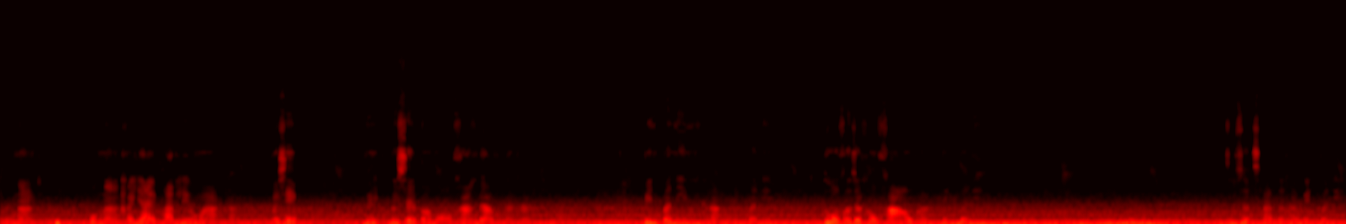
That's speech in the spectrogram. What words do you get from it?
พวกนางพวกนางขยายพันธุ์เร็วมากค่ะ ไม่ใช่ไม่ไม่ใช่ปลาหมอคางดำนะคะ เป็นปลานินค่ะ เป็นปลานิน ตัวเขาจะขาวๆค่ะ เป็นปลานิน ดูชัดๆนะคะ เป็นปลานิน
